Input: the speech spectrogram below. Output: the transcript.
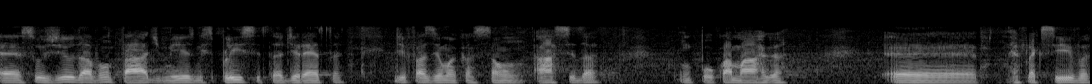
é, surgiu da vontade mesmo, explícita, direta, de fazer uma canção ácida, um pouco amarga, é, reflexiva,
